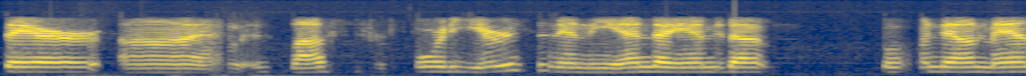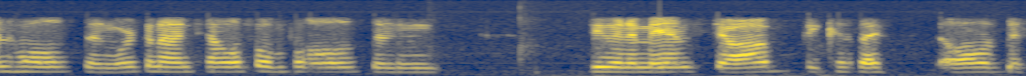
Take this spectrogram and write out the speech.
there. Uh, it lasted for forty years, and in the end, I ended up going down manholes and working on telephone poles and doing a man's job because I all of this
